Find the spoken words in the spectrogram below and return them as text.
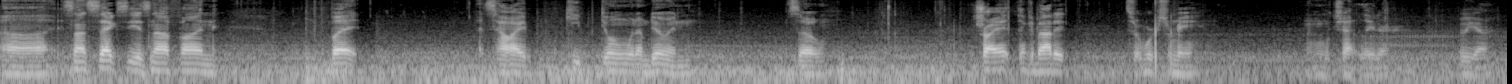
Uh, it's not sexy. It's not fun, but that's how I keep doing what I'm doing so try it, think about it. So it works for me. And we'll chat later. Booyah.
